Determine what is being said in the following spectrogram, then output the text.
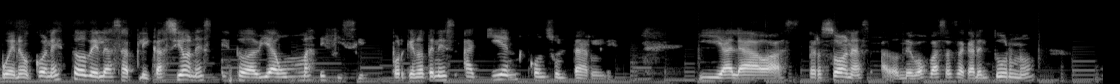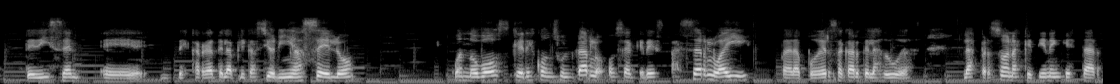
Bueno, con esto de las aplicaciones es todavía aún más difícil, porque no tenés a quién consultarle. Y a las personas a donde vos vas a sacar el turno, te dicen, eh, descargate la aplicación y hacelo. Cuando vos querés consultarlo, o sea, querés hacerlo ahí para poder sacarte las dudas. Las personas que tienen que estar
